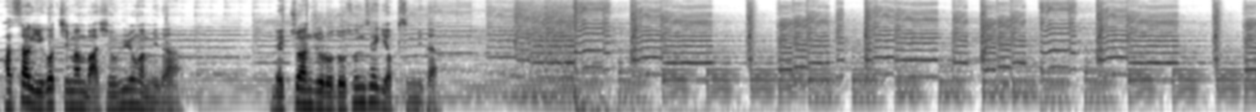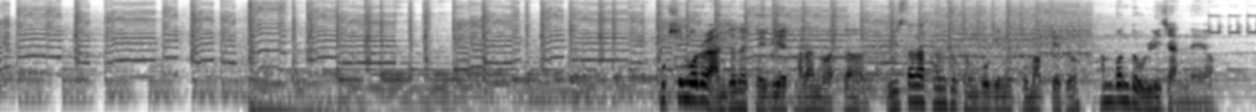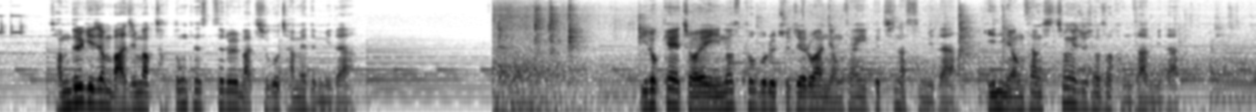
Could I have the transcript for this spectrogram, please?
바싹 익었지만 맛이 훌륭합니다. 맥주 안주로도 손색이 없습니다. 시 모를 안전을 대비해 달아놓았던 일산화탄소 경보기는 고맙게도 한 번도 울리지 않네요. 잠들기 전 마지막 작동 테스트를 마치고 잠에 듭니다. 이렇게 저의 이너스토브를 주제로 한 영상이 끝이 났습니다. 긴 영상 시청해주셔서 감사합니다.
